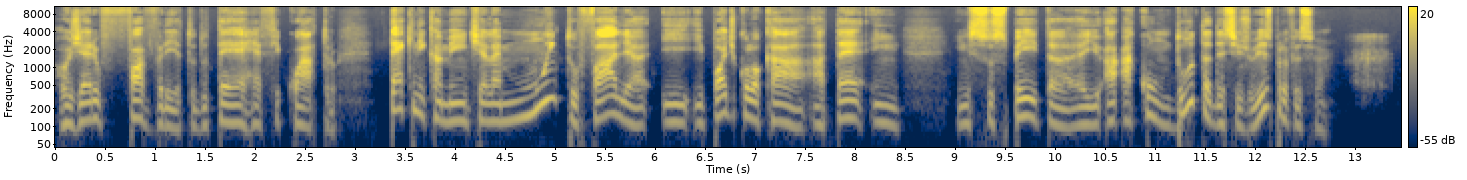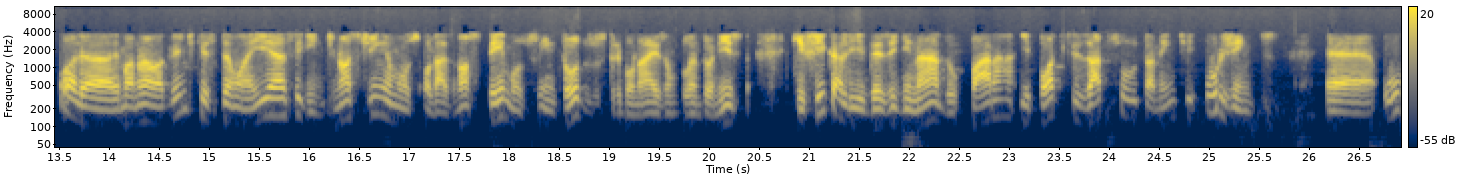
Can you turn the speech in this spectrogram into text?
Rogério Favreto, do TRF4, tecnicamente ela é muito falha e, e pode colocar até em, em suspeita a, a, conduta desse juiz, professor? Olha, Emanuel, a grande questão aí é a seguinte: nós tínhamos, ou nós temos em todos os tribunais um plantonista que fica ali designado para hipóteses absolutamente urgentes. É, o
